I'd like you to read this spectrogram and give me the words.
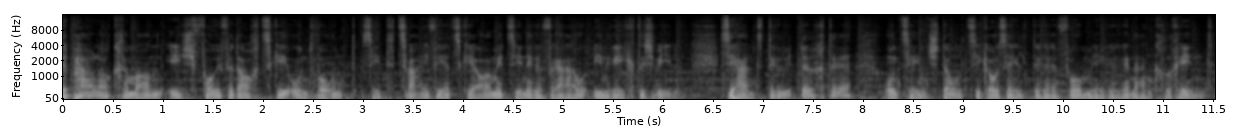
Der Paul Ackermann ist 85 und wohnt seit 42 Jahren mit seiner Frau in Richterswil. Sie haben drei Töchter und sind stolze Großeltern von mehreren Enkelkindern.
